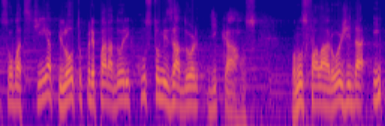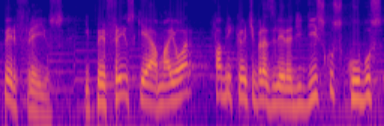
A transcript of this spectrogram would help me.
sou o Batistinha, piloto, preparador e customizador de carros. Vamos falar hoje da Hiperfreios. Hiperfreios que é a maior fabricante brasileira de discos, cubos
